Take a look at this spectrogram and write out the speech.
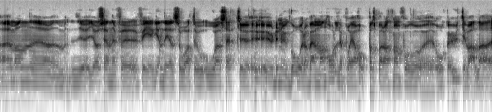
eh, man, eh, jag känner för, för egen del så att oavsett hur, hur det nu går och vem man håller på, jag hoppas bara att man får åka ut till Valla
